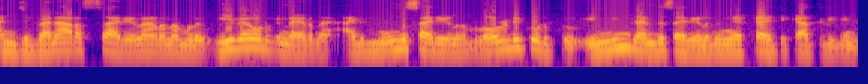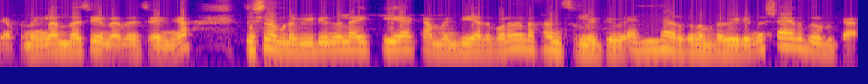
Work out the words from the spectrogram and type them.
അഞ്ച് ബനാറസ് സാരികളാണ് നമ്മൾ ഗീവ കൊടുക്കുന്നുണ്ടായിരുന്നത് അതിൽ മൂന്ന് സാരികൾ നമ്മൾ ഓൾറെഡി കൊടുത്തു. ഇനിയും രണ്ട് സാരികൾ നിങ്ങൾക്കായിട്ട് കാത്തിരിക്കുന്നുണ്ട്. അപ്പോൾ നിങ്ങൾ എന്താ ചെയ്യേണ്ടതെന്ന് വെച്ച് കഴിഞ്ഞാൽ ജസ്റ്റ് നമ്മുടെ വീഡിയോ ഒന്ന് ലൈക്ക് ചെയ്യുക കമന്റ് ചെയ്യുക അതുപോലെ നമ്മുടെ ഫ്രണ്ട്സ് റിലേറ്റീവ് എല്ലാവർക്കും നമ്മുടെ വീഡിയോ ഒന്ന് ഷെയർ ചെയ്ത് കൊടുക്കുക.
